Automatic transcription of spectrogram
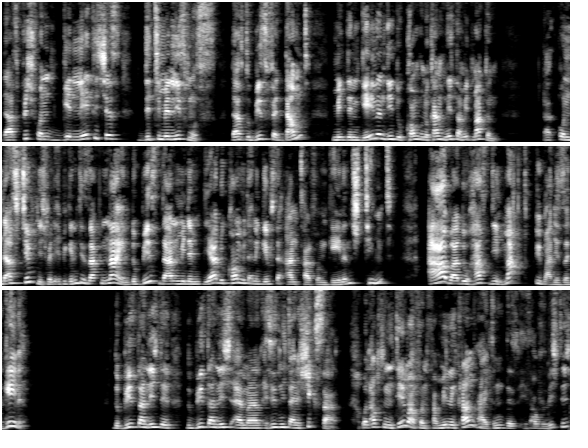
da spricht von genetisches Determinismus, dass du bist verdammt mit den Genen, die du kommst und du kannst nicht damit machen. Und das stimmt nicht, weil die Epigenetik sagt, nein, du bist dann mit dem, ja, du kommst mit einer gewissen Anzahl von Genen, stimmt, aber du hast die Macht über diese Gene. Du bist da nicht, du bist da nicht, ähm, es ist nicht dein Schicksal. Und auch zu dem Thema von Familienkrankheiten, das ist auch wichtig.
